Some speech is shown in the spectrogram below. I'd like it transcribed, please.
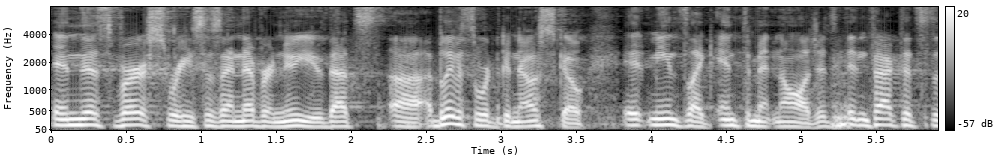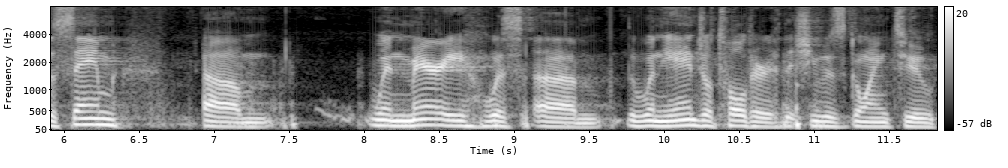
in this verse where he says, I never knew you, that's, uh, I believe it's the word gnosko. It means like intimate knowledge. It's, in fact, it's the same um, when Mary was, um, when the angel told her that she was going to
